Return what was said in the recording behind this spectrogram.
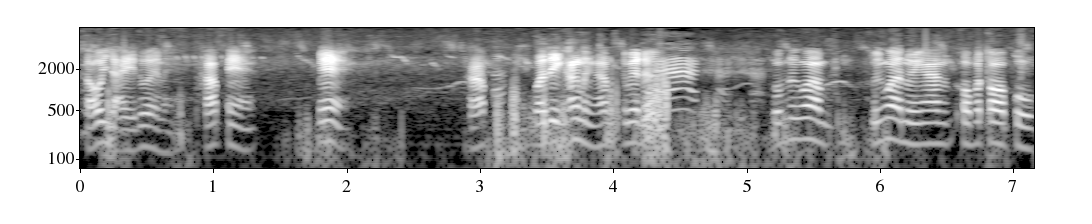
เสาใหญ่ด้วยนี่ครับแม่แม่ ครับสวัสดีอีกครั้งหนึ่งครับแม่เด้อค่ะค่ะค่ะ ผมนึกว่านึกว่าหน่วยงานอบตปลูก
